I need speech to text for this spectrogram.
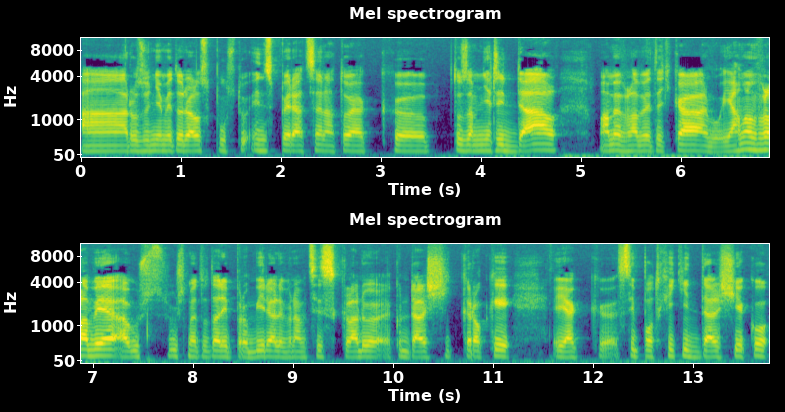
a rozhodně mi to dalo spoustu inspirace na to, jak eh, to zaměřit dál. Máme v hlavě teďka, nebo já mám v hlavě a už, už jsme to tady probírali v rámci skladu, jako další kroky, jak si podchytit další jako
